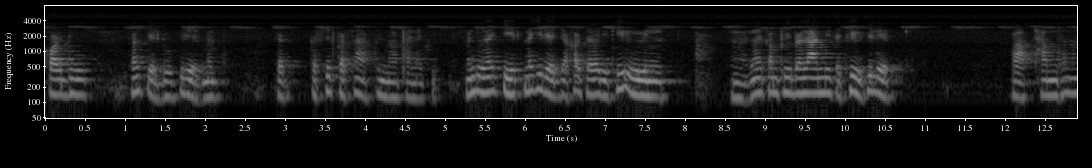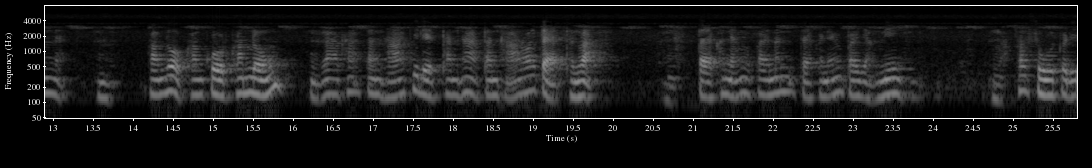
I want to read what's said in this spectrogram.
คอยดูสังเกตดูกิเลสมันจะ กระซิบกระซาบขึ้นมาภายในจิต มันอยู่ในจิตในกิเลสอย่าเข้าใจว่าอยู่ที่อื่นในกัมพีบาลานมีแต่ชื่อกิเลสบาปธรรมเท่านั้นแหละความโลภความโกรธความหลง ราคะตัณหากิเลสพันห้าตัณหาร้อยแปดทันว่าแต่แขนงไปนั้น แต่แขนงไปอย่างนี้พระสูตรก็ดี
